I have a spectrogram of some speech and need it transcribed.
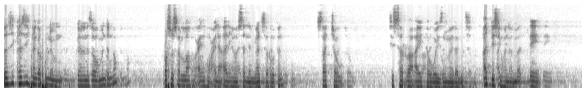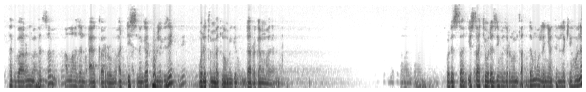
ስለዚህ ከዚህ ነገር ሁሉ የምንገነዘበው ምንድን ነው ረሱል ስለ ላሁ ለ አሊህ ወሰለም ያልሰሩትን እሳቸው ሲሰራ አይተው ወይ ዝም አዲስ የሆነ መጤ ተግባርን መፈጸም አላህ ዘንድ አያቀርም አዲስ ነገር ሁል ጊዜ ወደ ጥመት ነው የሚዳረገን ማለት ነው። የእሳቸው ወደዚህ ምድር መምጣት ደግሞ ለእኛ ትልቅ የሆነ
